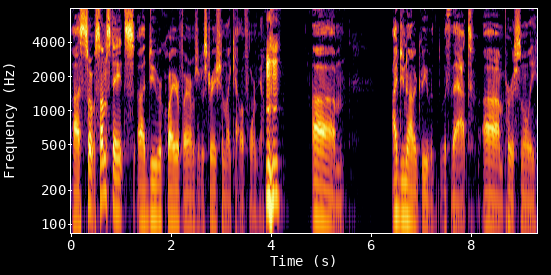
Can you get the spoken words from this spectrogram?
Uh, so some states uh, do require firearms registration, like California. Um, I do not agree with with that um, personally.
